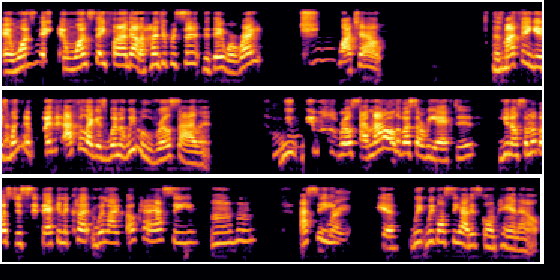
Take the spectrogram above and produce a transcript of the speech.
And once mm-hmm. they and once they find out 100% that they were right, mm-hmm. watch out. Cuz my thing is women women I feel like as women we move real silent. We mm-hmm. we move real silent. Not all of us are reactive. You know, some of us just sit back in the cut and we're like, "Okay, I see you." Mm-hmm. I see you. Right yeah, we, we're gonna see how this gonna pan out.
